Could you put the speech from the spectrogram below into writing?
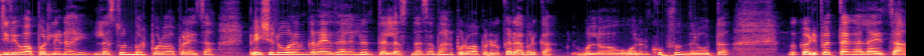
जिरे वापरले नाही. लसूण भरपूर वापरायचा. पेशंट वरण करायचं झाल्यानंतर लसणाचा भरपूर वापर करा बरं का. वरण खूप सुंदर होतं. कढीपत्ता घालायचा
